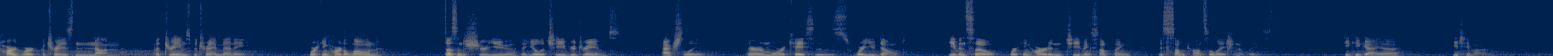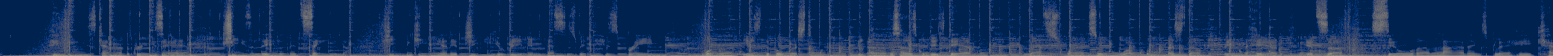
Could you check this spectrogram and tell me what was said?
Hard work betrays none, but dreams betray many. Working hard alone doesn't assure you that you'll achieve your dreams. Actually, there are more cases where you don't. Even so, working hard and achieving something is some consolation at least. Hikigaya Hachiman. He's kind of crazy. She's a little insane. Keeping Kenny G really messes with his brain. One is divorced, the other's husband is dead. That's why they're so messed up in the head. It's a Silver Linings Playcast.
